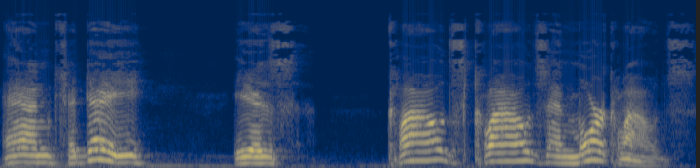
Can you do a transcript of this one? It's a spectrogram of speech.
And today is clouds, clouds, and more clouds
